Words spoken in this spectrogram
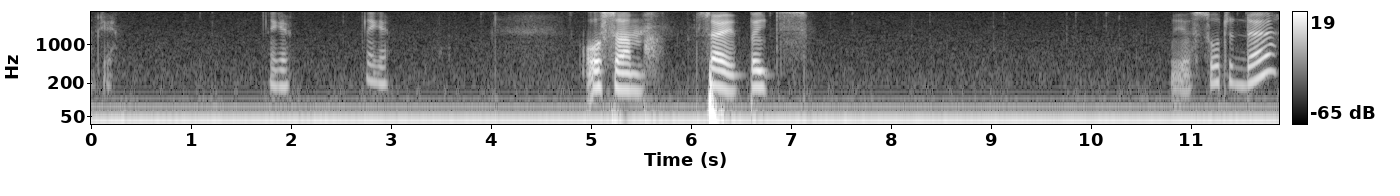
okay. There you go. There you go. Awesome. So, boots. We have sorted there.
